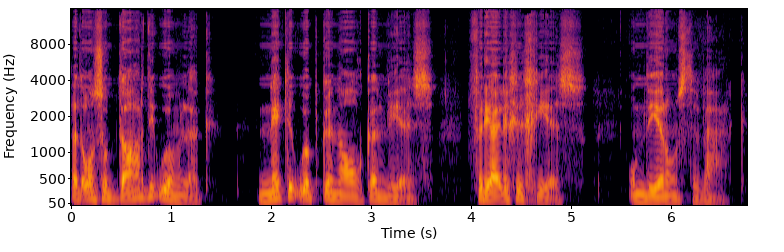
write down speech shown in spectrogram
dat ons op daardie oomblik net 'n oop kanaal kan wees vir die Heilige Gees om deur ons te werk.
